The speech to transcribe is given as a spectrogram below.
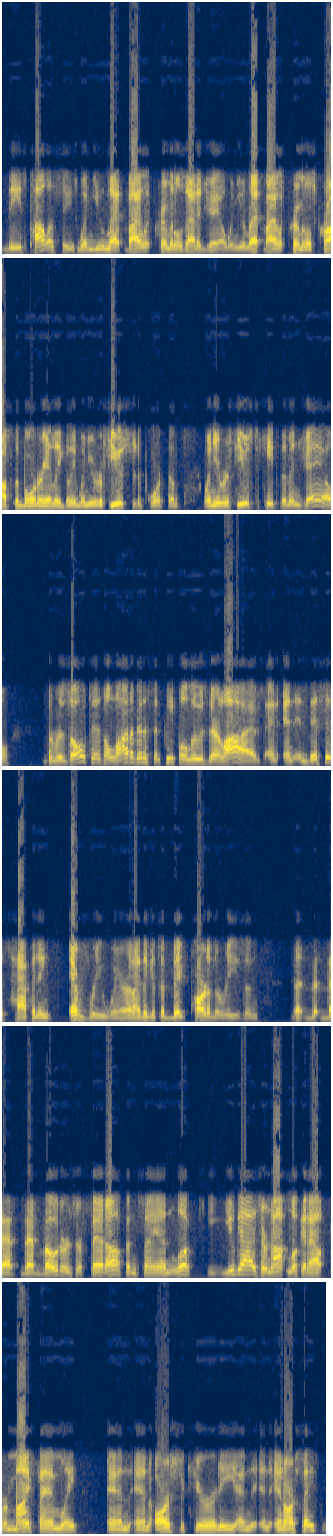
these policies, when you let violent criminals out of jail, when you let violent criminals cross the border illegally, when you refuse to deport them, when you refuse to keep them in jail, the result is a lot of innocent people lose their lives. And, and, and this is happening everywhere. And I think it's a big part of the reason that, that, that voters are fed up and saying, look, you guys are not looking out for my family and and our security and, and, and our safety.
